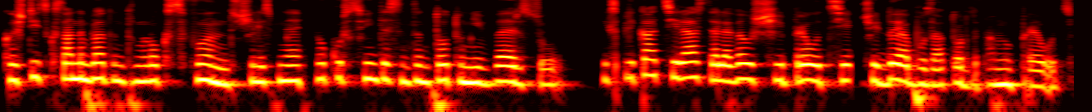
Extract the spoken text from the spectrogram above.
că știți că s-a întâmplat într-un loc sfânt și le spune locuri sfinte sunt în tot universul. Explicațiile astea le aveau și preoții, cei doi abuzatori, de fapt nu preoți.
